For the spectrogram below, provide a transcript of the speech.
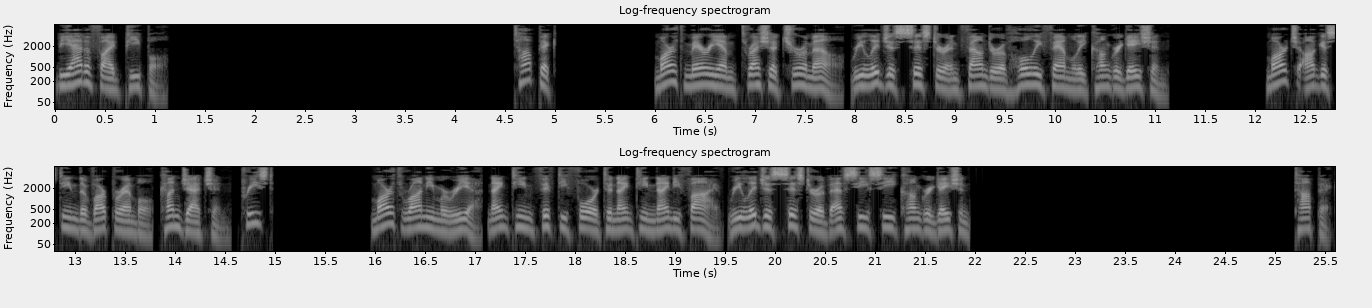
Beatified people Marth Mariam Thresha Chiramel, religious sister and founder of Holy Family Congregation. March Augustine Thevarparampil priest. Marth Rani Maria (1954–1995), religious sister of FCC Congregation. Topic:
